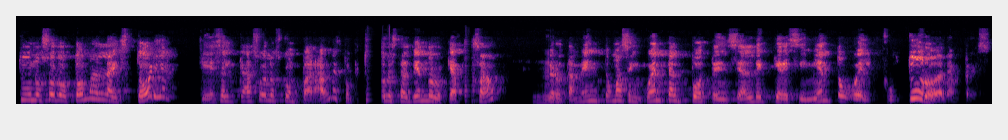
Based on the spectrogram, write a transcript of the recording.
tú no solo tomas la historia, que es el caso de los comparables, porque tú solo estás viendo lo que ha pasado, pero también tomas en cuenta el potencial de crecimiento o el futuro de la empresa.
